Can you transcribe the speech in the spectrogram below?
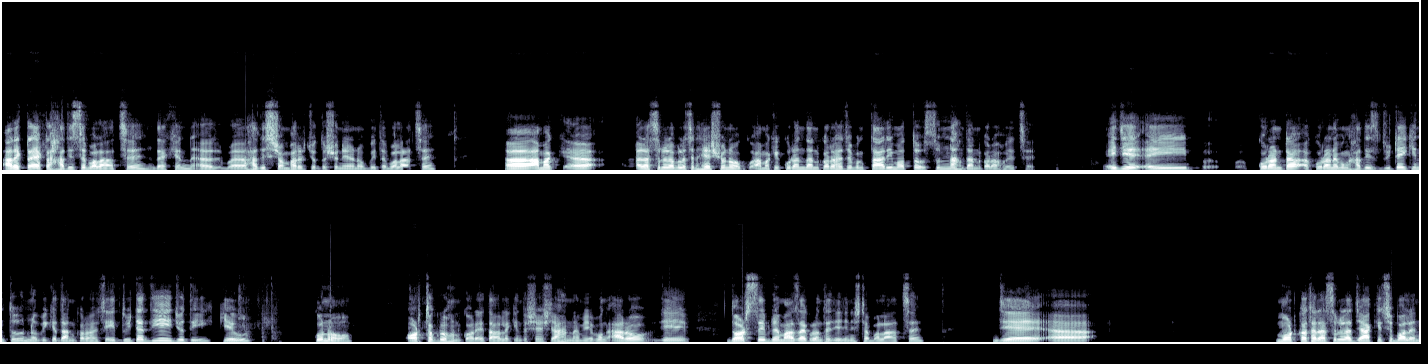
আরেকটা একটা হাদিসে বলা আছে দেখেন হাদিস সম্ভারের ১৪৯৯ নিরানব্বইতে বলা আছে, আমাক আ রাসূলুল্লাহ বলেছেন, "হে শোনো আমাকে কোরআন দান করা হয়েছে এবং তারই মতো সুন্নাহ দান করা হয়েছে।" এই যে এই কোরআনটা কোরআন এবং হাদিস দুইটাই কিন্তু নবীকে দান করা হয়েছে। এই দুইটা দিয়েই যদি কেউ কোন অর্থ গ্রহণ করে তাহলে কিন্তু সে জাহান্নামী এবং আরও যে দরস ইবনে মাজা গ্রন্থে যে জিনিসটা বলা আছে যে মোট কথা রাসূলুল্লাহ যা কিছু বলেন,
